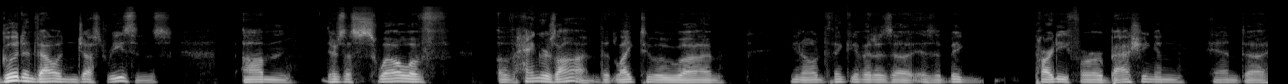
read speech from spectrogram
good and valid and just reasons um, there's a swell of of hangers on that like to um, you know think of it as a as a big party for bashing and and uh,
